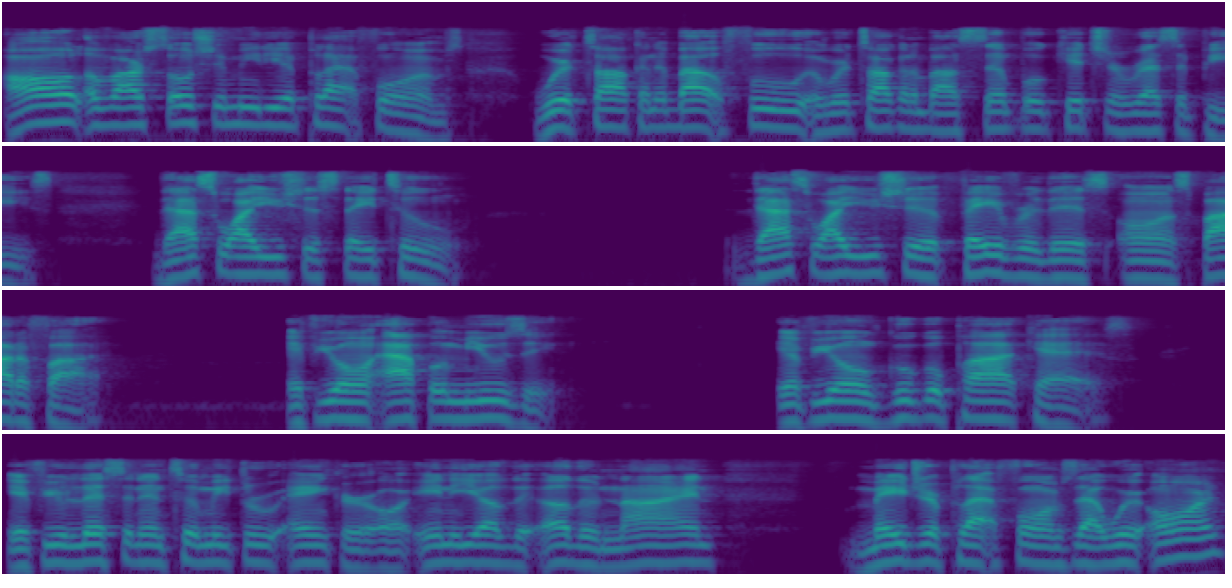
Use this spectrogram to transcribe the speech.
all of our social media platforms, we're talking about food and we're talking about simple kitchen recipes. That's why you should stay tuned. That's why you should favor this on Spotify if you're on Apple Music, if you're on Google Podcasts, if you're listening to me through Anchor or any of the other nine major platforms that we're on,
